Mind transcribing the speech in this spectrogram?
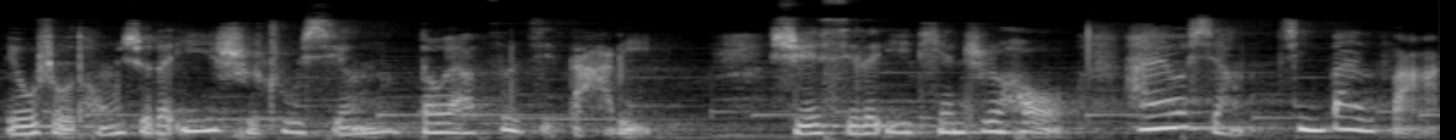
留守同学的衣食住行都要自己打理。学习了一天之后，还要想尽办法。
